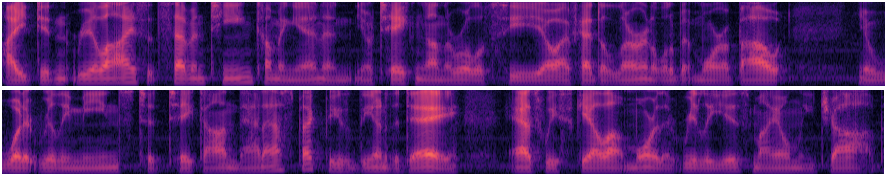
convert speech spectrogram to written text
I didn't realize at 17 coming in and, you know, taking on the role of CEO. I've had to learn a little bit more about, you know, what it really means to take on that aspect because at the end of the day, as we scale out more, that really is my only job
